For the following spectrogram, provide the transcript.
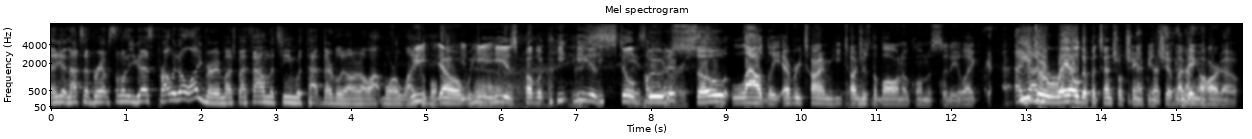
again, not to bring up someone that you guys probably don't like very much, but I found the team with Pat Beverley on it a lot more We, likable. yo, he, he is public. He, he is still He's booed hilarious. so loudly every time he touches the ball in Oklahoma City. Like he derailed a potential championship by being a hardo.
